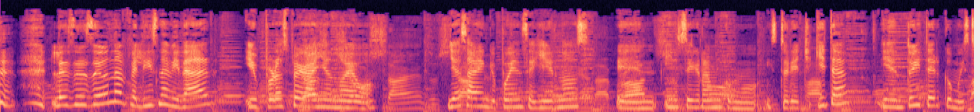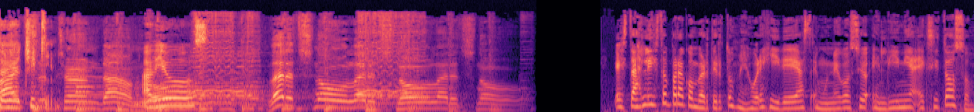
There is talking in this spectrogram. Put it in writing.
Les deseo una feliz Navidad y próspero año nuevo. Ya saben que pueden seguirnos en Instagram como Historia Chiquita y en Twitter como Historia Chiqui. Adiós. ¿Estás listo para convertir tus mejores ideas en un negocio en línea exitoso?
